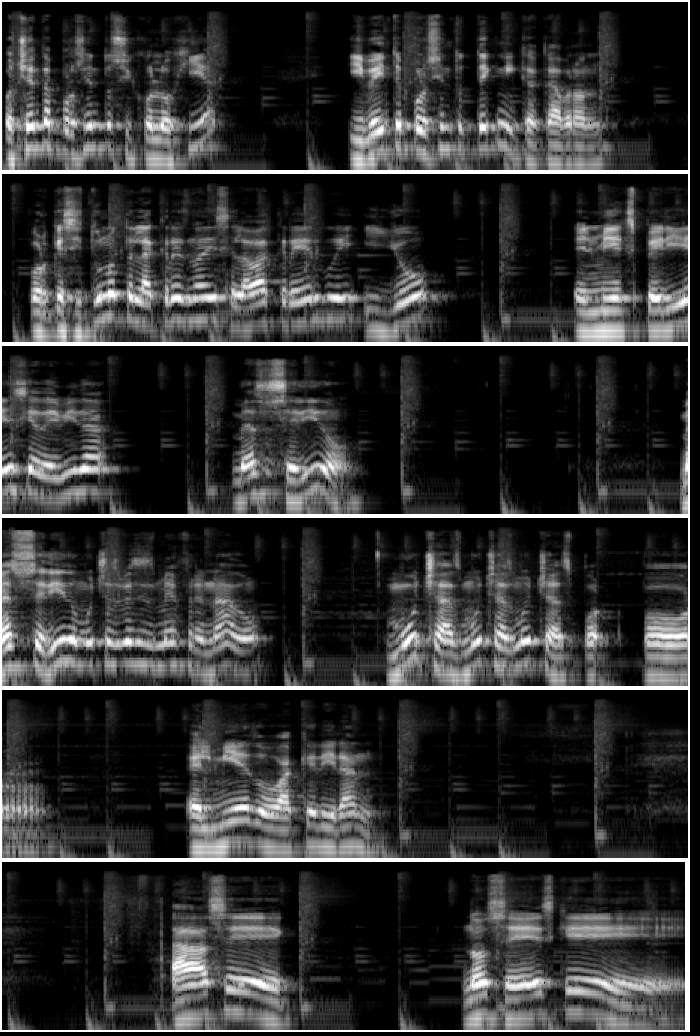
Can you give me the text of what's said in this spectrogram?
80% psicología y 20% técnica, cabrón. Porque si tú no te la crees, nadie se la va a creer, güey. Y yo, en mi experiencia de vida, me ha sucedido. Me ha sucedido, muchas veces me he frenado. Muchas, muchas, muchas. Por, por el miedo a qué dirán. Hace... No sé, es que...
